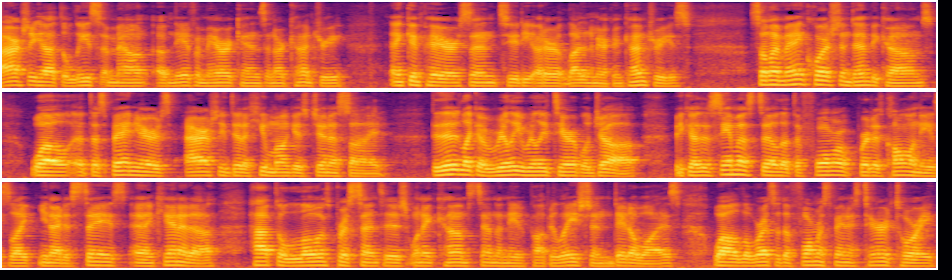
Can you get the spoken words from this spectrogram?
actually has the least amount of Native Americans in our country in comparison to the other Latin American countries. So my main question then becomes, well, if the Spaniards actually did a humongous genocide, they did like a really, really terrible job because it seems as still that the former British colonies like United States and Canada have the lowest percentage when it comes to the native population data-wise, while the rest of the former Spanish territory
